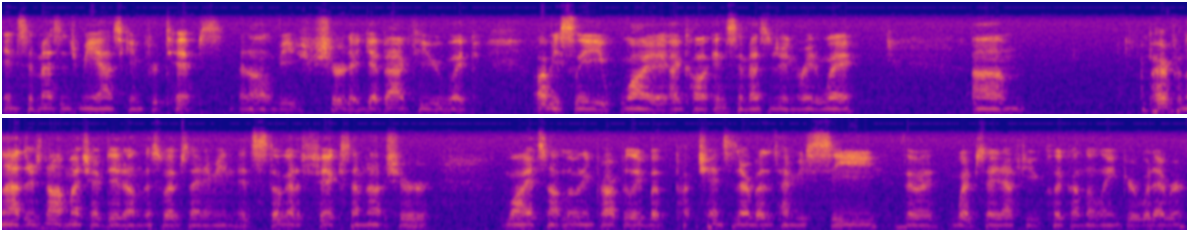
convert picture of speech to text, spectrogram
instant message me asking for tips, and I'll be sure to get back to you like obviously why I call it instant messaging right away. Um, apart from that, there's not much I've did on this website. I mean, it's still got a fix. I'm not sure why it's not loading properly, but chances are by the time you see the website after you click on the link or whatever,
